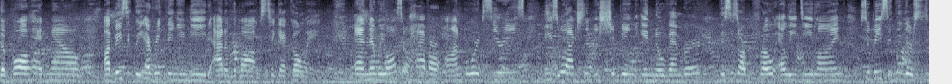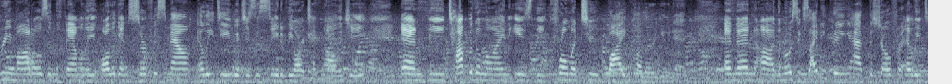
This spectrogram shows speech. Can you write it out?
the ball head mount, uh, basically everything you need out of the box to get going. And then we also have our onboard series. These will actually be shipping in November. This is our Pro LED line. So basically there's three models in the family, all again surface mount LED, which is the state-of-the-art technology. And the top of the line is the Chroma 2 bicolor unit. And then uh, the most exciting thing at the show for LED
